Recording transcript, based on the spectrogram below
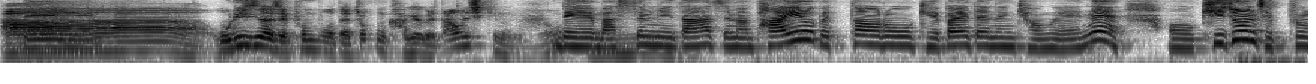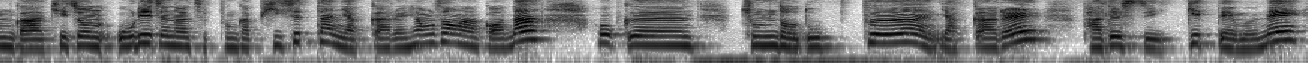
아, 오리지널 제품보다 조금 가격을 다운시키는군요. 네, 음. 맞습니다. 하지만 biobetter로 개발되는 경우에는 어, 기존 제품과 기존 오리지널 제품과 비슷한 약가를 형성하거나 혹은 좀 더 높은 약가를 받을 수 있기 때문에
